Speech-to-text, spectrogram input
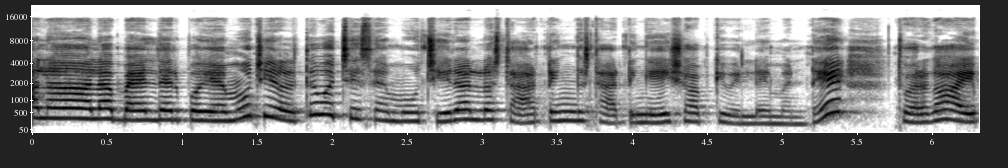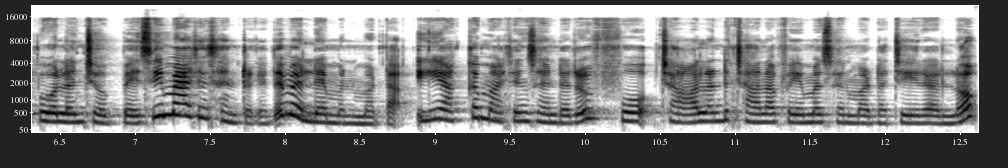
అలా అలా బయలుదేరిపోయాము. చీరలతో వచ్చేసాము. చీరల్లో స్టార్టింగ్ స్టార్టింగ్ ఏ షాప్కి వెళ్ళామంటే త్వరగా అయిపోవాలని చెప్పేసి మ్యాచింగ్ సెంటర్కి అయితే వెళ్ళామన్నమాట. ఈ అక్క మ్యాచింగ్ సెంటర్ ఫో చాలా అంటే చాలా ఫేమస్ అనమాట చీరల్లో.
